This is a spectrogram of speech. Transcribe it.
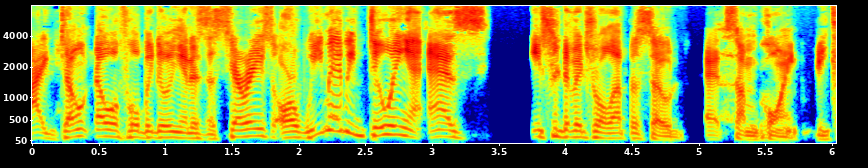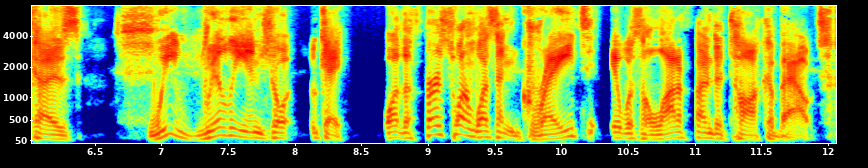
I don't know if we'll be doing it as a series or we may be doing it as each individual episode at some point because we really enjoy. Okay. While the first one wasn't great, it was a lot of fun to talk about.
